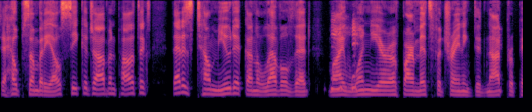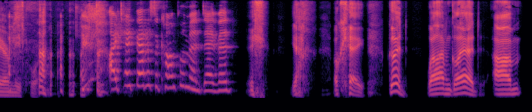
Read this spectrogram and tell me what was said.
to help somebody else seek a job in politics. That is Talmudic on a level that my one year of bar mitzvah training did not prepare me for. I take that as a compliment, David. yeah. Okay. Good. Well, I'm glad. Um,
